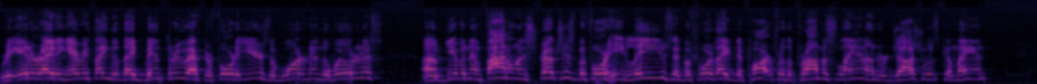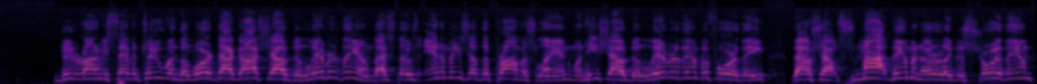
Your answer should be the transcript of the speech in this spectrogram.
reiterating everything that they'd been through after 40 years of wandering in the wilderness, um, giving them final instructions before he leaves and before they depart from the promised land under Joshua's command. Deuteronomy 7 2, when the Lord thy God shall deliver them, that's those enemies of the promised land, when he shall deliver them before thee, thou shalt smite them and utterly destroy them.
